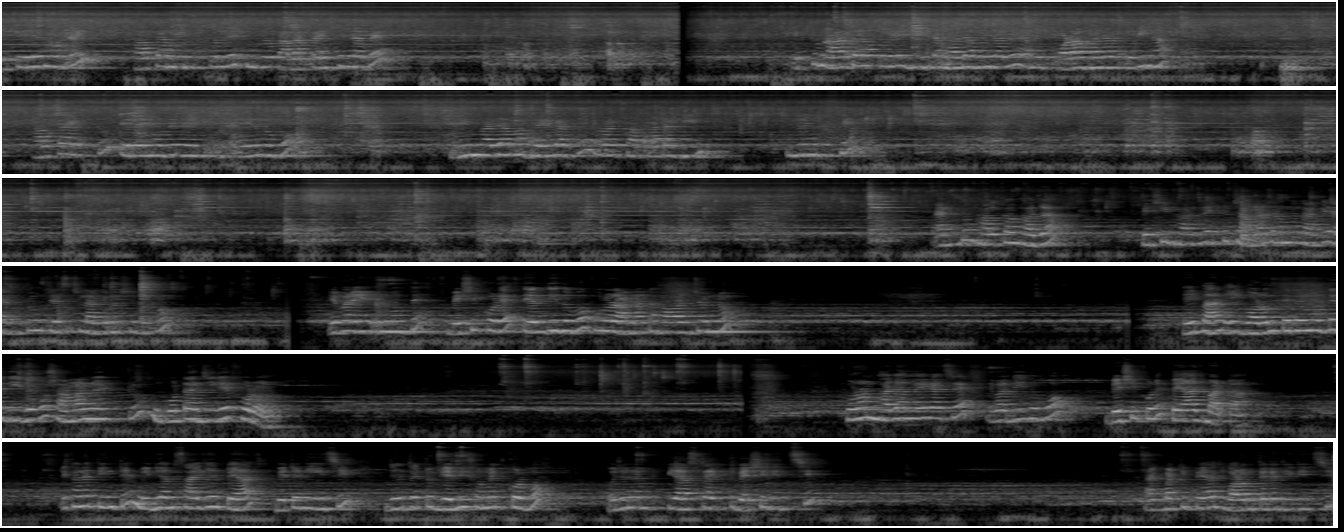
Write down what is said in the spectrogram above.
এই তেলের মধ্যেই হালকা মিক্স করলে সুন্দর কালারটা এসে যাবে। একটু নাড়াচাড়া করে ডিমটা ভাজা হয়ে যাবে, আমি কড়া ভাজা করি না। হালকা একটু তেলের মধ্যে নেড়ে নেব ডিম ভাজা আমার হয়ে গেছে, এবার সব কটা ডিম তুলে নিচ্ছি একদম হালকা ভাজা বেশি ভাজলে একটু চামড়া চামড়া লাগে, একদম টেস্ট লাগে না সেরকম। এবার এর মধ্যে বেশি করে তেল দিয়ে দেবো পুরো রান্নাটা হওয়ার জন্য। এইবার এই গরম তেলের মধ্যে দিয়ে দেবো সামান্য একটু গোটা জিরে ফোড়ন। ফোড়ন ভাজা হয়ে গেছে, এবার দিয়ে দেবো বেশি করে পেঁয়াজ বাটা। এখানে তিনটে মিডিয়াম সাইজের পেঁয়াজ বেটে নিয়েছি। যেহেতু একটু গ্রেভি সমেত করব, ওই জন্য পেঁয়াজটা একটু বেশি দিচ্ছি। এক বাটি পেঁয়াজ গরম তেলে দিয়ে দিচ্ছি।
